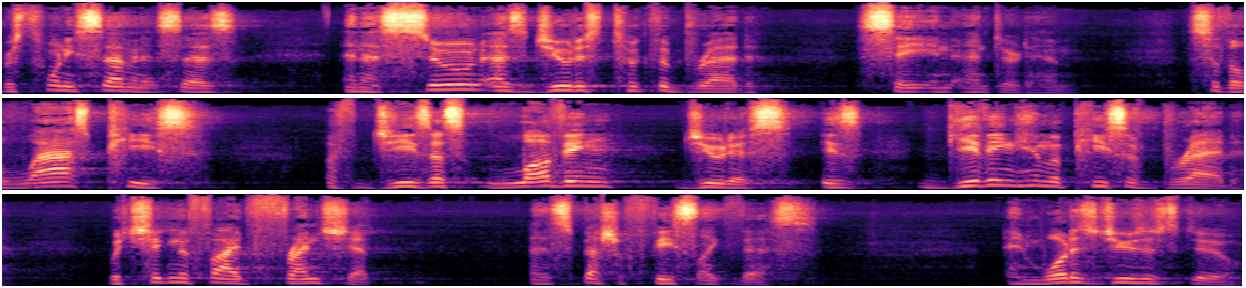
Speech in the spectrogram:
Verse 27, it says, And as soon as Judas took the bread, Satan entered him. So the last piece of Jesus loving Judas is giving him a piece of bread, which signified friendship at a special feast like this. And what does Judas do?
